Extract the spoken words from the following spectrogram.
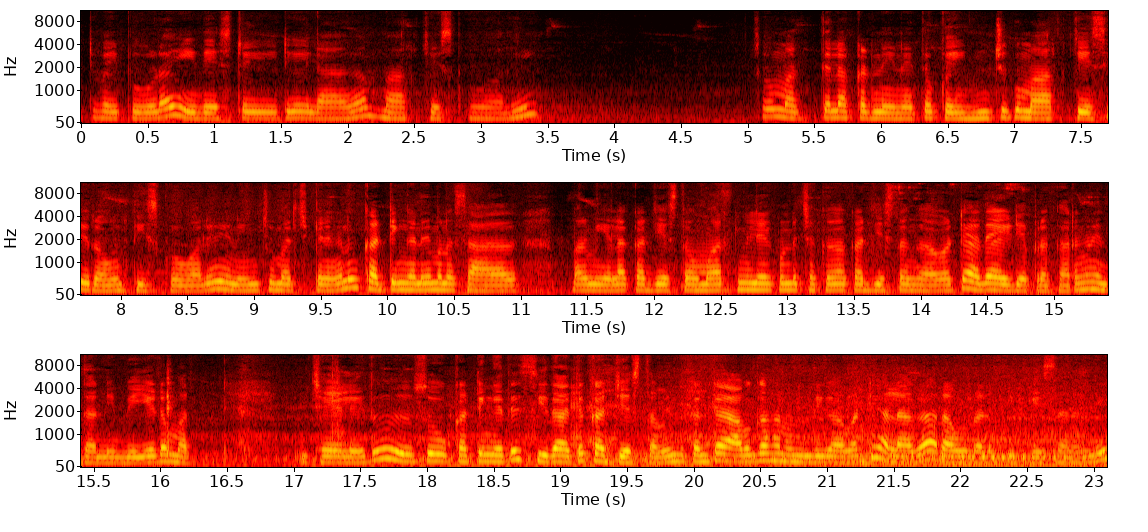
ఇటువైపు కూడా ఇదే స్ట్రైట్గా ఇలాగ మార్క్ చేసుకోవాలి. సో మధ్యలో అక్కడ నేనైతే ఒక ఇంచుకు మార్క్ చేసి రౌండ్ తీసుకోవాలి. నేను ఇంచు మర్చిపోయినా కానీ కటింగ్ అనేది మన సా మనం ఎలా కట్ చేస్తాం మార్కింగ్ లేకుండా చక్కగా కట్ చేస్తాం కాబట్టి అదే ఐడియా ప్రకారంగా నేను దాన్ని వేయడం చేయలేదు. సో కటింగ్ అయితే సీదా అయితే కట్ చేస్తాం. ఎందుకంటే అవగాహన ఉంది కాబట్టి అలాగా రౌండ్ అని తిప్పేసానండి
